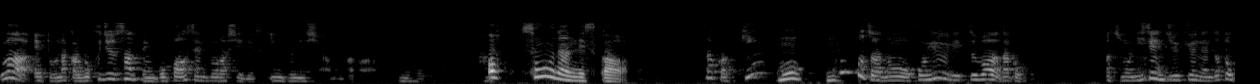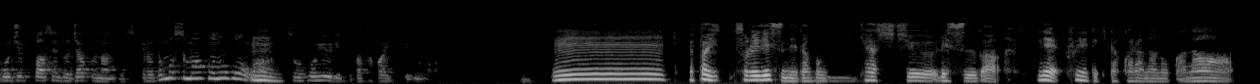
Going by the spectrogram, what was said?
は、えっと、なんか63.5%らしいです。インドネシアの方の方は。あ、そうなんですか。なんか、銀もう、うん口座の保有率は、なんか、あその2019年だと50%弱なんですけれども、スマホの方がうん、その保有率が高いっていうのは。うーん、やっぱりそれですね、多分。うんキャッシュレスがね、増えてきたからなのかな。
